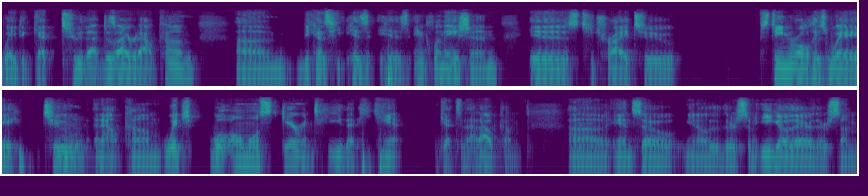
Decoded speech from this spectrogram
way to get to that desired outcome um, because he, his his inclination is to try to steamroll his way to mm. an outcome which will almost guarantee that he can't get to that outcome uh, and so you know there's some ego there there's some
